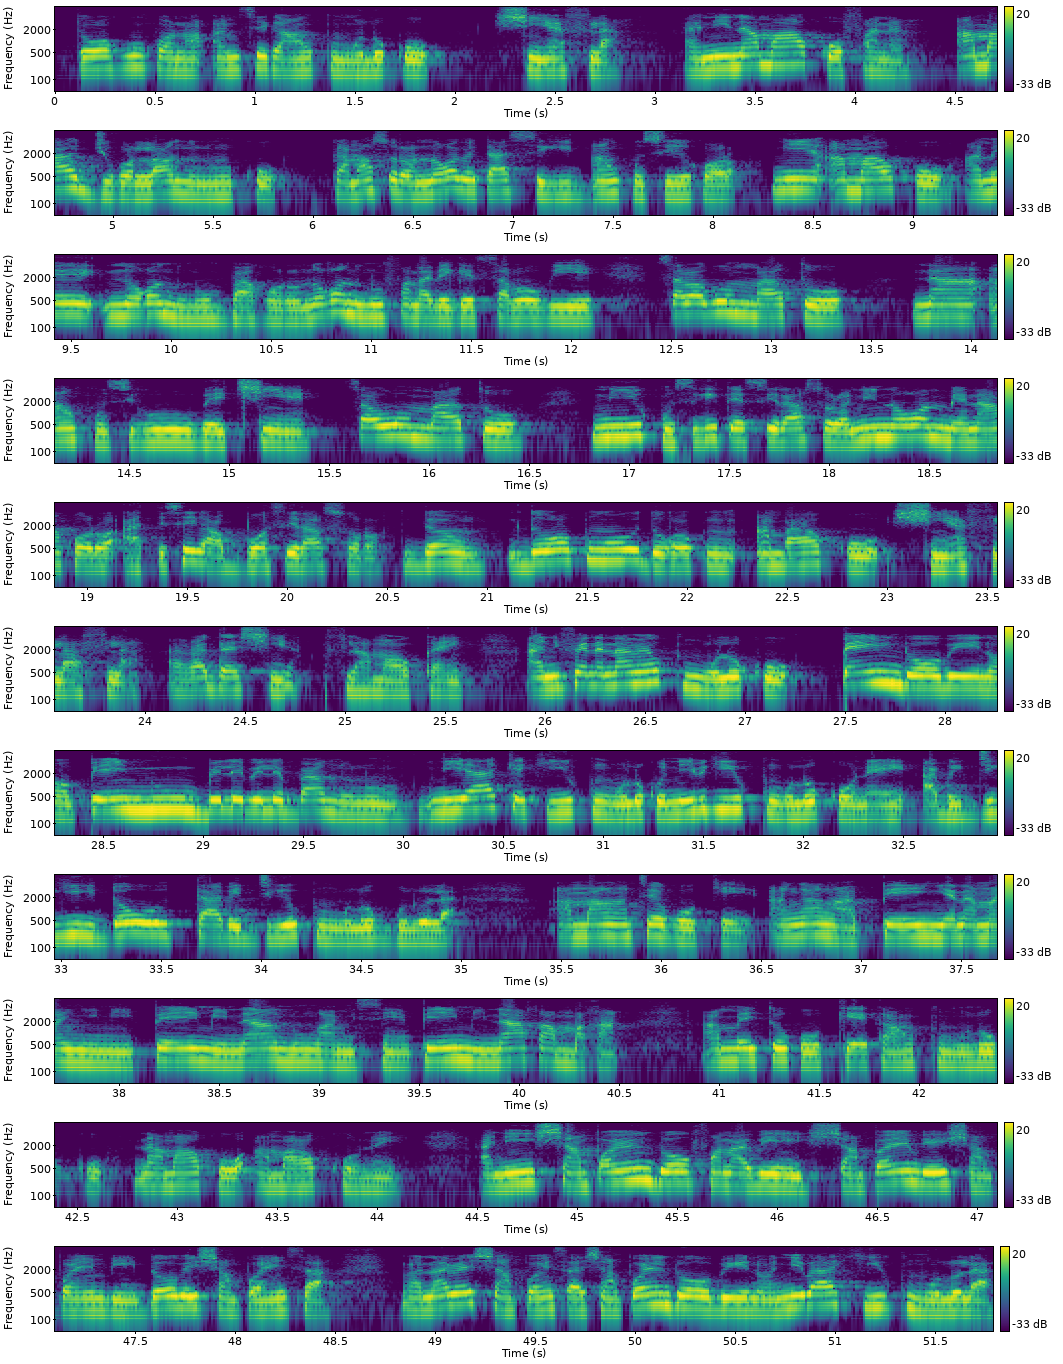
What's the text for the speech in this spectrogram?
dɔgɔkun kɔnɔ an be se k'an kungolo ko siɲɛ fila ani n'an b'a ko fana an b'a jukɔrɔla nunu ko kama sɔrɔ nɔgɔ bɛ taa sigi an kunsigi kɔrɔ ni an b'a ko an bɛ nɔgɔ nunu ba kɔrɔ nɔgɔ nunu fana bɛ kɛ sababu ye sababu min b'a to na an kunsigiw bɛ tiɲɛ sababu min b'a to ni kunsigi tɛ sira sɔrɔ ni nɔgɔ mɛn'a kɔrɔ a tɛ se ka bɔ sira sɔrɔ dɔn dɔgɔkun o dɔgɔkun an b'a ko siɲɛ fila fila a ka da siɲɛ filamaw ka ɲi ani fɛnɛ n'an bɛ kungolo ko pɛn dɔw be yen nɔ pɛn nu belebeleba nunu n'i y'a kɛ k'i kungolo ko n'i be k'i kungolo ko n'a ye a be digi dɔw ta be digi kungolo golo la an b'an ka tɛ k'o kɛ an kan ka pɛn ɲɛnama ɲini pɛn min n'a nu ka misɛn pɛn min n'a ka magan an be to k'o kɛ k'an kungolo ko n'an b'a ko an b'a ko n'o ye ani shanpɔɲi dɔw fana be yen shanpɔɲi be shanpɔɲi be yen dɔw be shanpɔɲi sa nka n'a be shanpɔɲi sa shanpɔɲi dɔw be yen nɔ n'i b'a k'i kungolo la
